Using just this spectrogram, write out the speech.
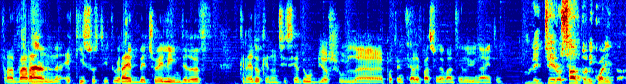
tra Varan e chi sostituirebbe, cioè Lindelöf, credo che non ci sia dubbio sul eh, potenziale passo in avanti dello United. Un leggero salto di qualità,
